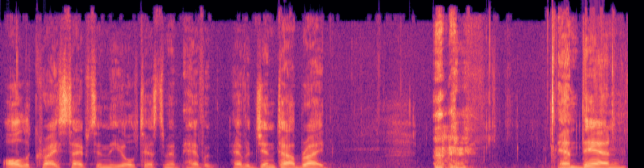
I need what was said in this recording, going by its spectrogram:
All the Christ types in the Old Testament have a have a Gentile bride. and then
